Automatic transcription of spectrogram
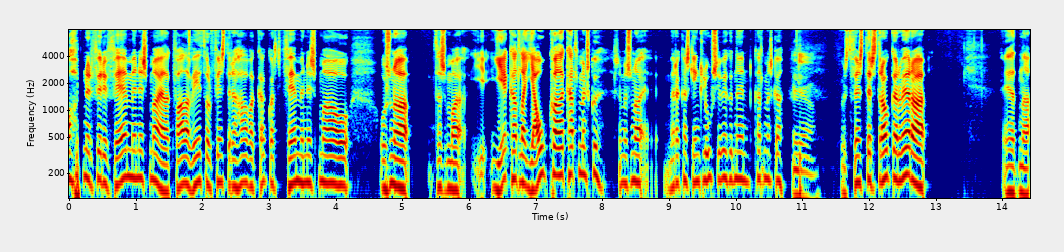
opnir fyrir feminisma eða hvaða viðþór finnst þér að hafa gagvart feminisma og, og svona það sem að ég, ég kalla jákvæða kallmennsku sem er svona, meira kannski inklusiv einhvern veginn kallmennska Já. Þú veist, finnst þér strákar vera hérna,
